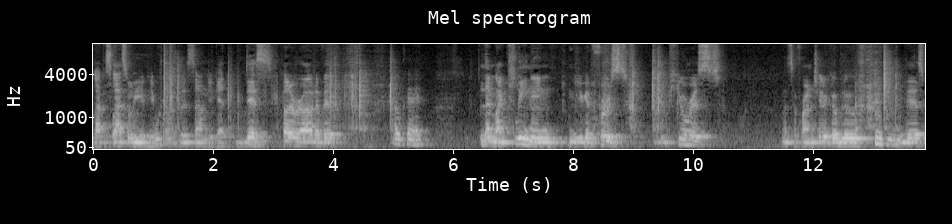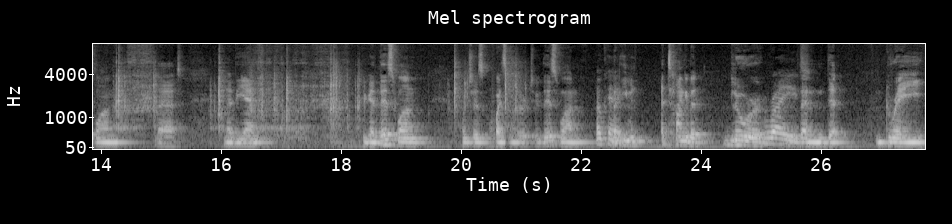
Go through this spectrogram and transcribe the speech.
lapis lazuli. If you crush this down, you get this color out of it. Okay. And then by cleaning, you get first the purest. That's a Francesco blue. Mhm. this one, that, and at the end you get this one, which is quite similar to this one, but even a tiny bit bluer Right. than the gray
